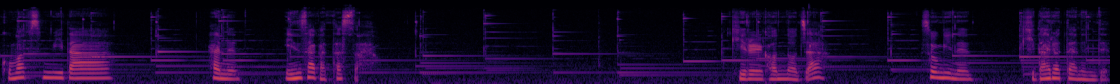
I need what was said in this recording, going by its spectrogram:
고맙습니다. 하는 인사 같았어요. 길을 건너자 송이는 기다렸다는 듯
